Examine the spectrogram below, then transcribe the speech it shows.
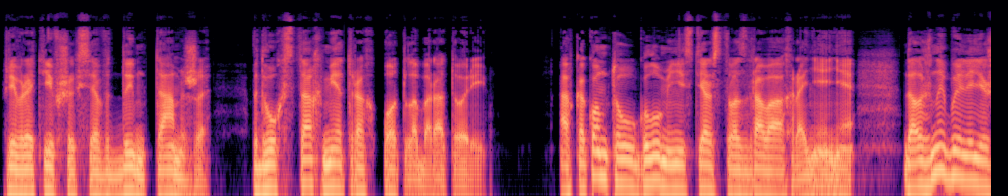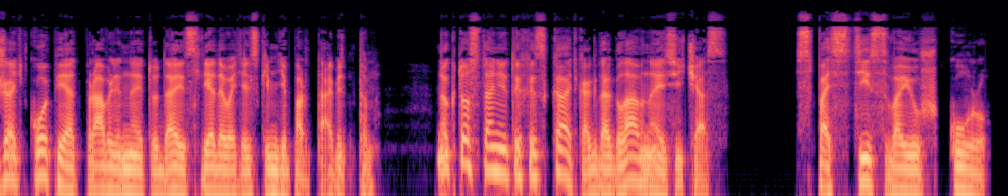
превратившихся в дым там же, в двухстах метрах от лаборатории. А в каком-то углу Министерства здравоохранения должны были лежать копии, отправленные туда исследовательским департаментом. Но кто станет их искать, когда главное сейчас — спасти свою шкуру?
